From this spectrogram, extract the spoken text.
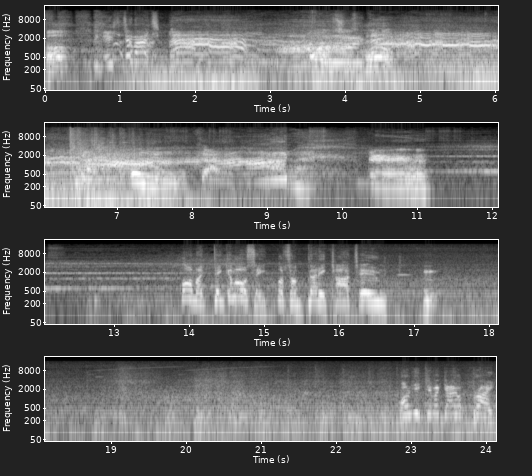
Oh! It's too much. Oh, jeez. Whoa! Oh, God. Oh, I'm a Dinkamosi, not some bloody cartoon. Why don't you give a guy a break?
